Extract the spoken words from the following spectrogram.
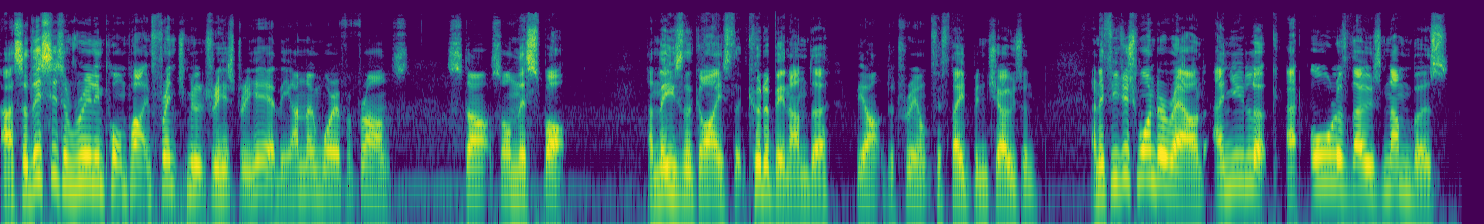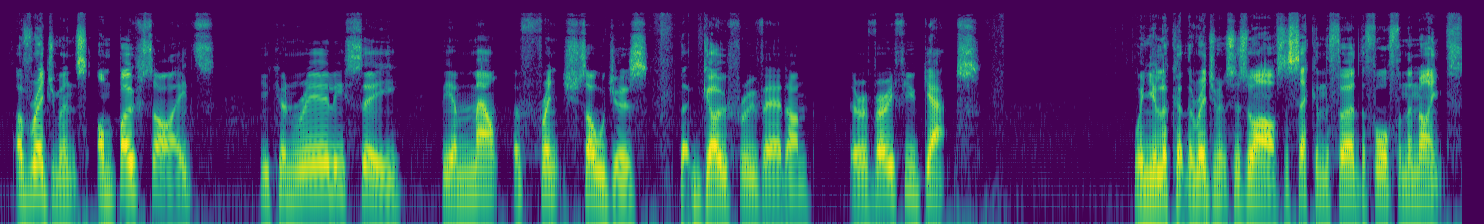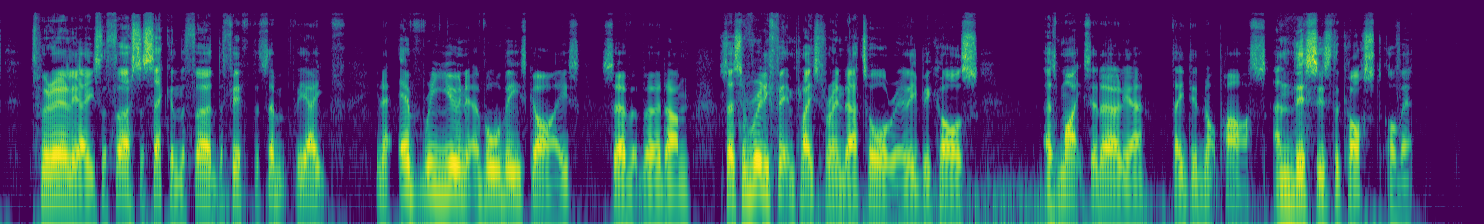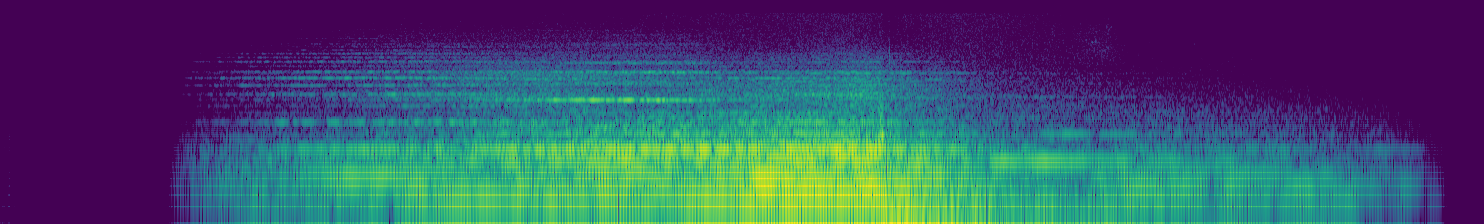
Uh, so this is a really important part in French military history here. The unknown warrior for France starts on this spot. And these are the guys that could have been under the Arc de Triomphe if they'd been chosen. And if you just wander around and you look at all of those numbers of regiments on both sides, you can really see the amount of French soldiers that go through Verdun. There are very few gaps when you look at the regiments of Zouaves, the 2nd, the 3rd, the 4th and the 9th, Tirailleurs, the 1st, the 2nd, the 3rd, the 5th, the 7th, the 8th. You know, every unit of all these guys serve at Verdun. So it's a really fitting place for end our tour, really, because, as Mike said earlier, they did not pass, and this is the cost of it.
